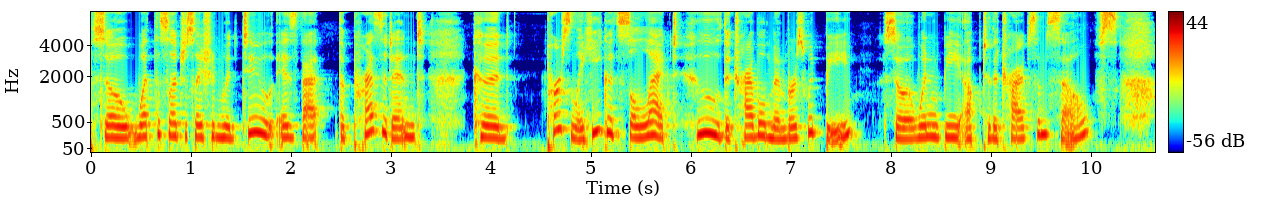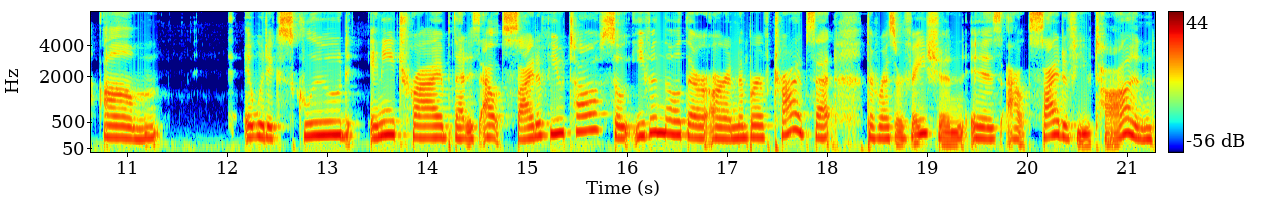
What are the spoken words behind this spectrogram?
So, what this legislation would do is that the president could personally, he could select who the tribal members would be. So, it wouldn't be up to the tribes themselves. Um, it would exclude any tribe that is outside of Utah. So even though there are a number of tribes that the reservation is outside of Utah and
